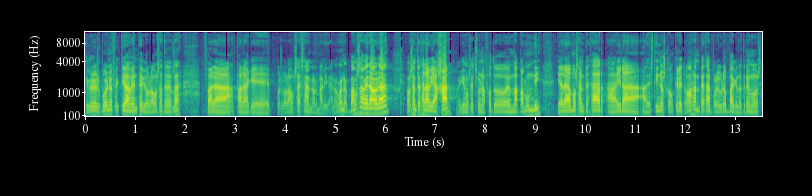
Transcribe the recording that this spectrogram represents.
yo creo que es bueno efectivamente que volvamos a tenerla para, para que pues, volvamos a esa normalidad. ¿no? Bueno, vamos a ver ahora, vamos a empezar a viajar. Aquí hemos hecho una foto en Mapamundi y ahora vamos a empezar a ir a, destinos concretos. Vamos a empezar por Europa, que lo tenemos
